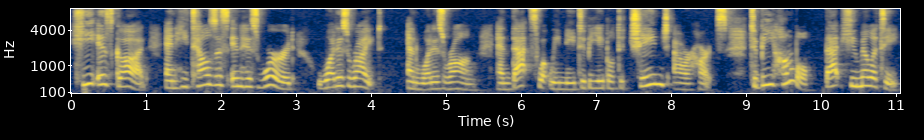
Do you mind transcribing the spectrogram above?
He is God, and He tells us in His Word what is right, and what is wrong. And that's what we need to be able to change our hearts, to be humble, that humility.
